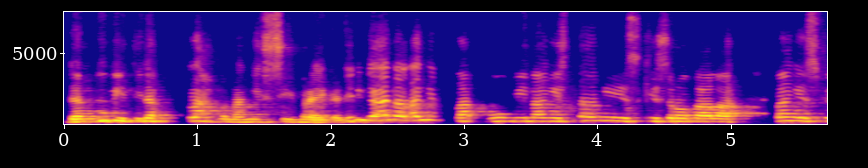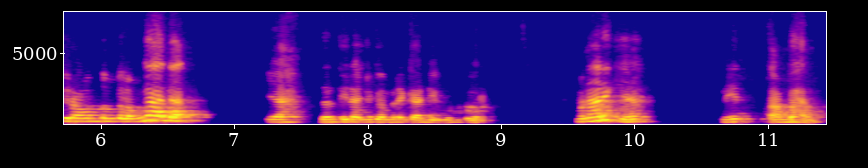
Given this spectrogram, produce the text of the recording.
dan bumi tidaklah menangisi mereka. Jadi nggak ada langit, bumi nangis nangis, Kisro kalah, nangis Firaun tenggelam, nggak ada. Ya, dan tidak juga mereka diundur. Menarik ya, ini tambahan.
